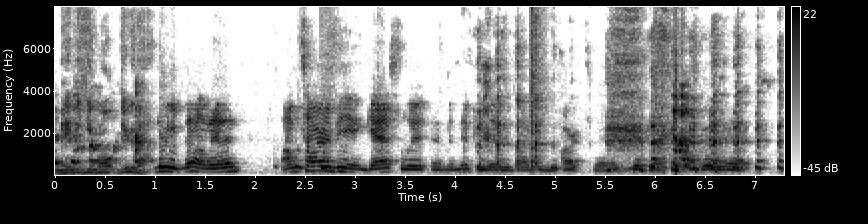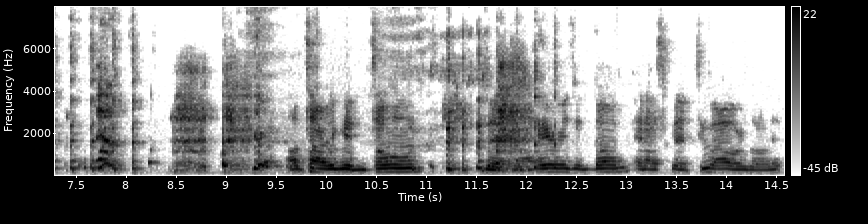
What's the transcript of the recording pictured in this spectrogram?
Maybe he won't do that. Dude, no, man. I'm tired of being gaslit and manipulated by Kingdom Hearts, man. Quit that. Quit that. I'm tired of getting told that my hair isn't done and I spent two hours on it.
